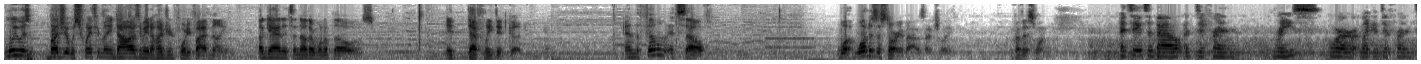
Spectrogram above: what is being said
movie was budget was twenty three million dollars. It made one hundred forty five million. Again, it's another one of those. It definitely did good. And the film itself, what what is the story about essentially for this one? I'd say it's about a different race or like a different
